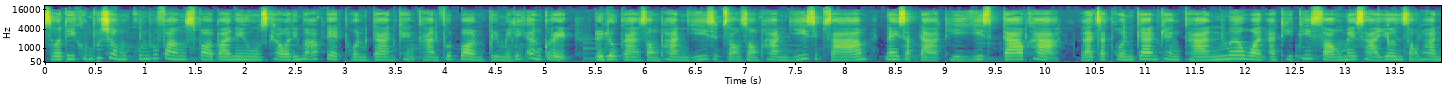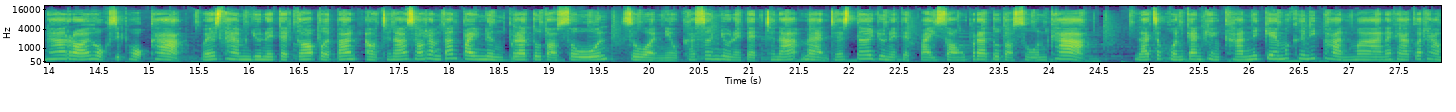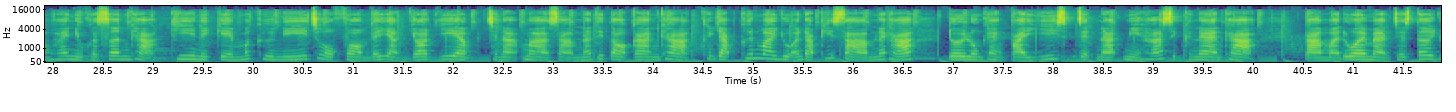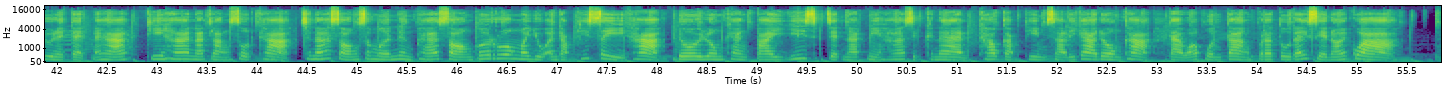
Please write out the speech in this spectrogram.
สวัสดีคุณผู้ชมคุณผู้ฟัง Sport Bar News ค่ะ วันนี้มาอัปเดตผลการแข่งขันฟุตบอลพรีเมียร์ลีกอังกฤษฤดูกาล 2022-2023 ในสัปดาห์ที่ 29 ค่ะ และจากผลการแข่งขันเมื่อวันอาทิตย์ที่ 2 เมษายน 2566 ค่ะ เวสต์แฮมยูไนเต็ดก็เปิดบ้านเอาชนะเซาท์แฮมป์ตันไป 1 ประตูต่อ 0 ส่วนนิวคาสเซิลยูไนเต็ดชนะแมนเชสเตอร์ยูไนเต็ดไป 2 ประตูต่อ 0 ค่ะ และจากผลการแข่งขันในเกมเมื่อคืนที่ผ่านมานะคะ ก็ทำให้นิวคาสเซิลค่ะ ที่ในเกมเมื่อคืนนี้โชว์ฟอร์มได้อย่างยอดเยี่ยม ชนะมา 3 นัดติดต่อกันค่ะ ขยับขึ้นมาอยู่อันดับที่ 3 นะคะ โดยลงแข่งไป 27 นัดมี 50 คะแนนค่ะ ตามมาด้วยแมนเชสเตอร์ยูไนเต็ดนะคะ ที่ 5 นัดหลังสุดค่ะ ชนะ 2 เสมอ 1 แพ้ 2 ก็ร่วงมาอยู่อันดับทีสี่ 4 ค่ะ โดยลงแข่งไป 27 นัดมี 50 คะแนน เท่ากับทีมซาลิกาดงค่ะ แต่ว่าผลต่างประตูได้เสียน้อยกว่า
